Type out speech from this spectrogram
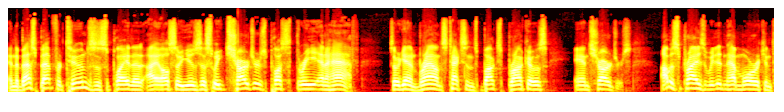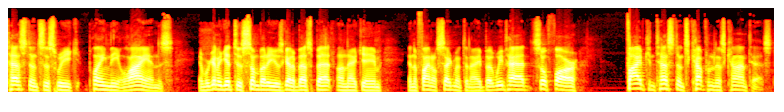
and the best bet for Tunes is a play that I also use this week: Chargers plus three and a half. So again, Browns, Texans, Bucks, Broncos, and Chargers. I was surprised that we didn't have more contestants this week playing the Lions, and we're going to get to somebody who's got a best bet on that game in the final segment tonight. But we've had so far five contestants cut from this contest.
